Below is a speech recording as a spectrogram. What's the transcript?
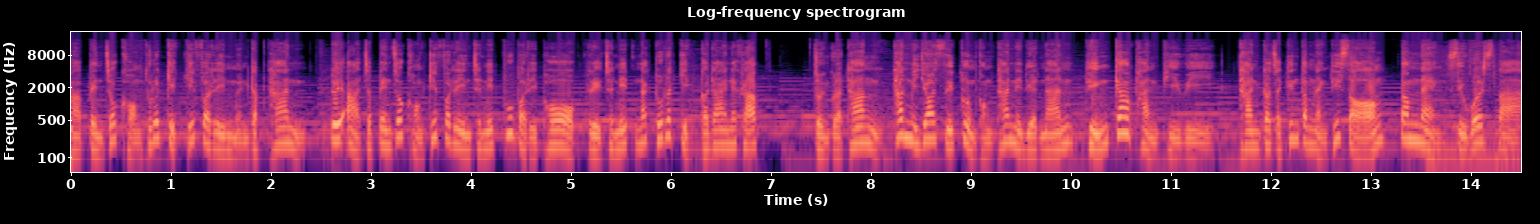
มาเป็นเจ้าของธุรกิจกิฟฟอรีนเหมือนกับท่าน โดยอาจจะเป็นเจ้าของกิฟฟอรีนชนิดผู้บริโภค หรือชนิดนักธุรกิจก็ได้นะครับ จนกระทั่งท่านมียอดซื้อกลุ่มของท่านในเดือนนั้นถึง 9,000 PV ท่านก็จะขึ้นตำแหน่งที่ 2 ตำแหน่ง Silver Star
